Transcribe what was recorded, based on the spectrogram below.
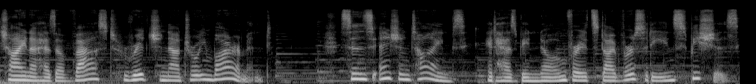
China has a vast, rich natural environment. Since ancient times, it has been known for its diversity in species.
